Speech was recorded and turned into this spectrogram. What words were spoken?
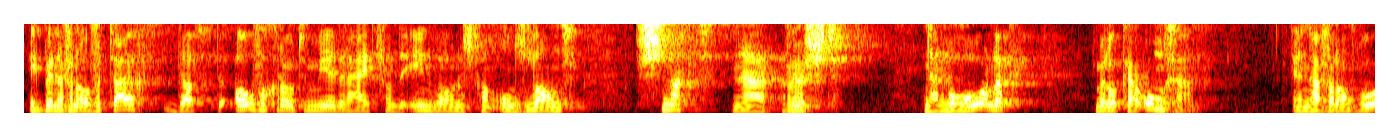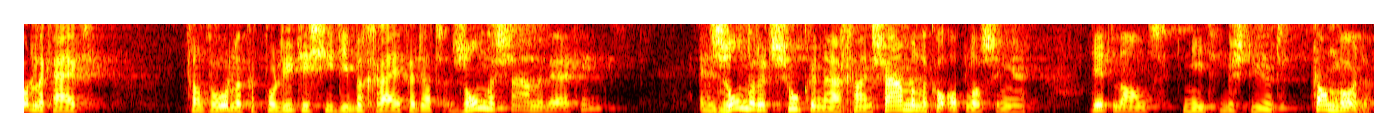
Ik ben ervan overtuigd dat de overgrote meerderheid van de inwoners van ons land snakt naar rust, naar behoorlijk met elkaar omgaan en naar verantwoordelijkheid verantwoordelijke politici die begrijpen dat zonder samenwerking en zonder het zoeken naar gezamenlijke oplossingen dit land niet bestuurd kan worden.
